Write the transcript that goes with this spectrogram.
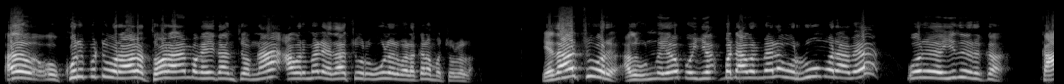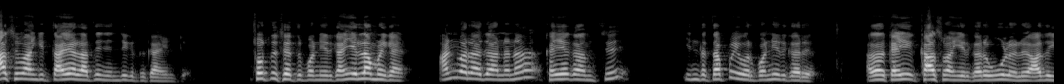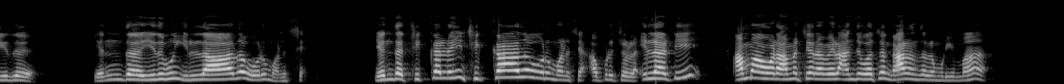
அது குறிப்பிட்டு ஒரு ஆளை தோராயமாக கை காமிச்சோம்னா அவர் மேலே ஏதாச்சும் ஒரு ஊழல் வழக்கை நம்ம சொல்லலாம். ஏதாச்சும் ஒரு அது உண்மையோ பொய்யோ பட் அவர் மேலே ஒரு ரூமராகவே ஒரு இது இருக்கும். காசு வாங்கி தய எல்லாத்தையும் செஞ்சுக்கிட்டு இருக்காங்கன்ட்டு சொத்து சேர்த்து பண்ணியிருக்காங்க எல்லாம் பண்ணியிருக்காங்க. அன்வர் ராஜா அண்ணனை கையை காமிச்சு இந்த தப்பை இவர் பண்ணியிருக்காரு. அதாவது கை காசு வாங்கியிருக்காரு ஊழல் அது இது. எந்த இதுவும் இல்லாத ஒரு மனுஷன். எந்த சிக்கல்லையும் சிக்காத ஒரு மனுஷன். அப்படி சொல்லலாம் இல்லாட்டி அம்மாவோட அமைச்சரவையில் அஞ்சு வருஷம் காலம் தள்ள முடியுமா?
